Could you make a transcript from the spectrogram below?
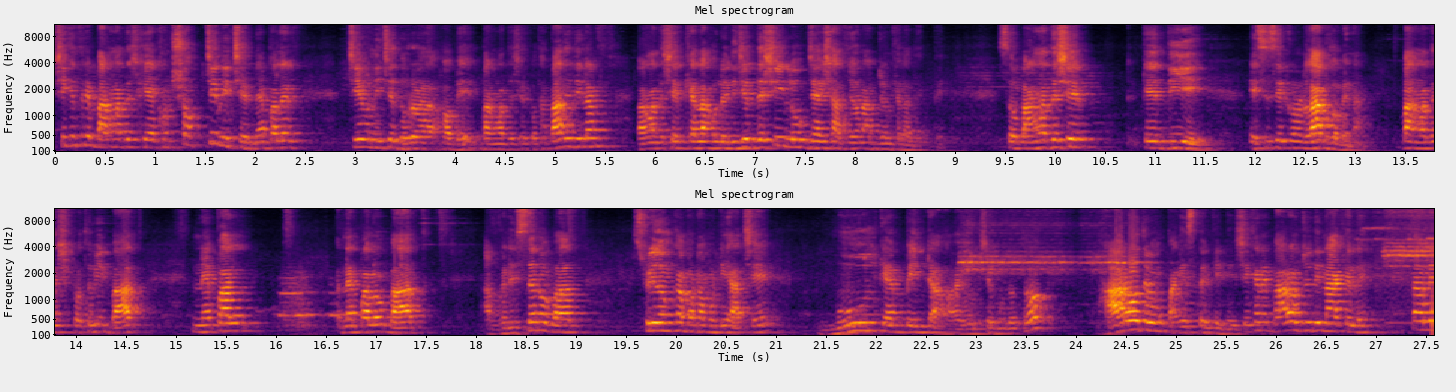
সেক্ষেত্রে বাংলাদেশকে এখন সবচেয়ে নিচে, নেপালের চেয়েও নিচে ধরা হবে বাংলাদেশের কথা। বাদে দিলাম, বাংলাদেশের খেলা হলে নিজের দেশেই লোক যায় সাতজন, আটজন খেলা দেখতে। সো বাংলাদেশের কে দিয়ে এসিসির কোনো লাভ হবে না। বাংলাদেশ প্রথমেই বাদ, নেপাল, নেপালও বাদ, আফগানিস্তানও বাদ, শ্রীলঙ্কা মোটামুটি আছে। মূল ক্যাম্পেইনটা হয় হচ্ছে মূলত ভারত এবং পাকিস্তানকে নিয়ে। সেখানে ভারত যদি না খেলে, তাহলে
